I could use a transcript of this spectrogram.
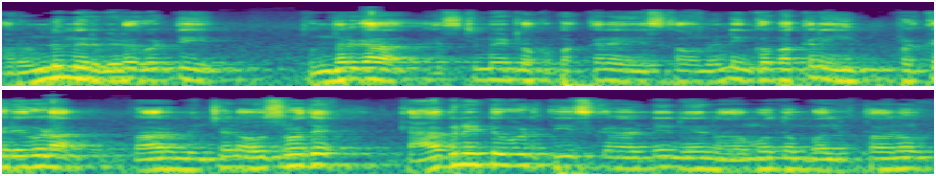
ఆ రెండు మీరు విడగొట్టి తొందరగా ఎస్టిమేట్లు ఒక పక్కన వేస్తూ ఉండండి. ఇంకో పక్కన ఈ ప్రక్రియ కూడా ప్రారంభించండి. అవసరమైతే క్యాబినెట్ కూడా తీసుకురండి. నేను ఆమోదం పలుకుతాను.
